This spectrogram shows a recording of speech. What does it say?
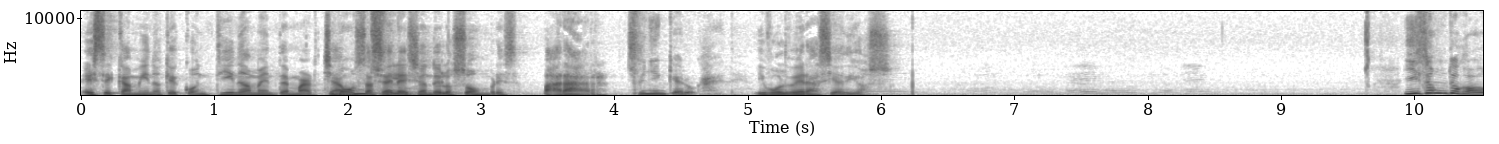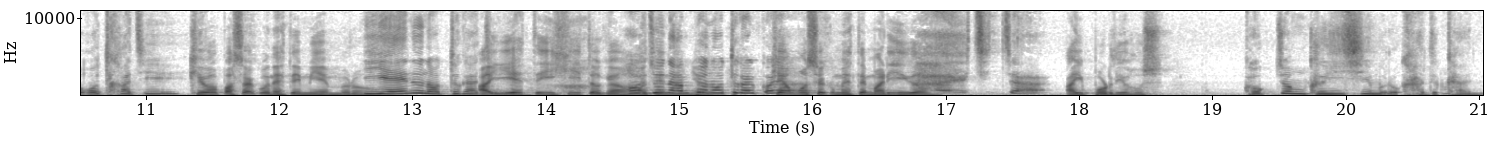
Ese camino que continuamente marchamos hacia la elección de los hombres, parar 주님께로 가야 돼요 y volver hacia Dios. 이 성도가 어떡하지 ¿Qué va a pasar con este miembro? 이 애는 Ay, 어떡하지 este hijito que 아, hago con 저 este 남편 niño? 어떡할 거야? ¿Qué vamos a hacer con este marido? 아 진짜 Ay, por Dios. 걱정 근심으로 가득한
